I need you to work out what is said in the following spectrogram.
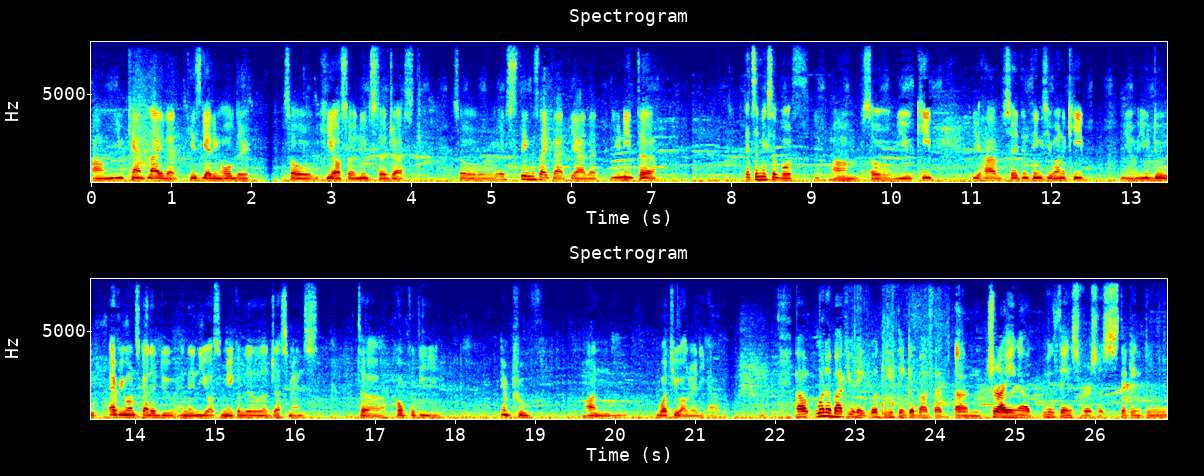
um, you can't lie that he's getting older. So he also needs to adjust. So it's things like that, yeah, that you need to. It's a mix of both. Um, so you keep, you have certain things you want to keep. You know, you do. Everyone's got to do, and then you also make a little adjustments to hopefully improve on what you already have. Uh, what about you, Nate? What do you think about that? Um, trying out new things versus sticking to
